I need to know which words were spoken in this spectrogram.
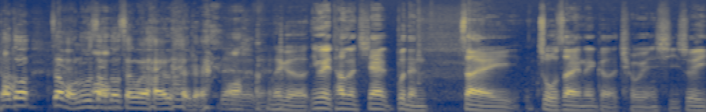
他都在网络上都成为 highlight 的。哇对对。对，那个，因为他们现在不能再坐在那个球员席，所以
